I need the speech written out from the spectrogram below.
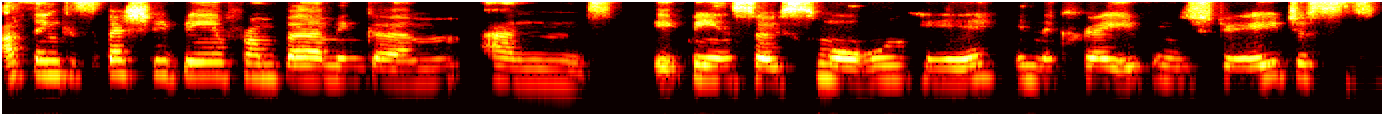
I think especially being from Birmingham and it being so small here in the creative industry, just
